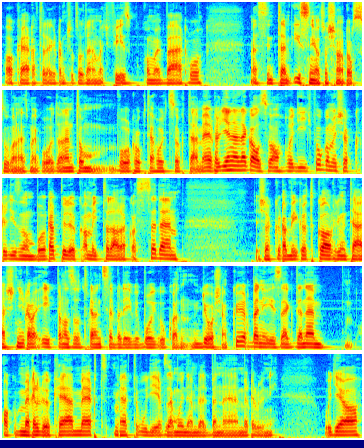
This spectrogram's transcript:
akár a Telegram csatornán, vagy Facebookon, vagy bárhol, mert szerintem iszonyatosan rosszul van ez megoldva. Nem tudom, Warhawk, te hogy szoktál, mert jelenleg az van, hogy így fogom, és akkor egy izomból repülök, amit találok, azt szedem, és akkor amíg ott karnyújtásnyira éppen az ott rendszerben lévő bolygókat gyorsan körbenézek, de nem merülök el, mert, mert úgy érzem, hogy nem lehet benne elmerülni. Ugye a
